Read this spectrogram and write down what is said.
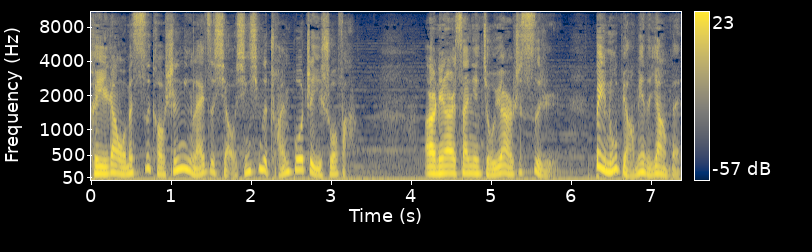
可以让我们思考生命来自小行星的传播这一说法。二零二三年九月二十四日，贝努表面的样本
